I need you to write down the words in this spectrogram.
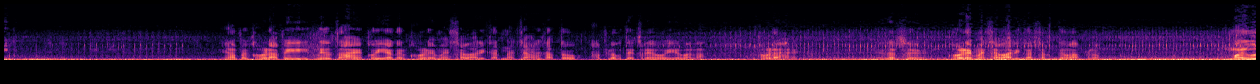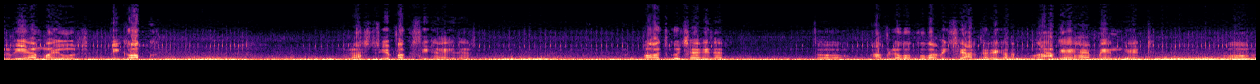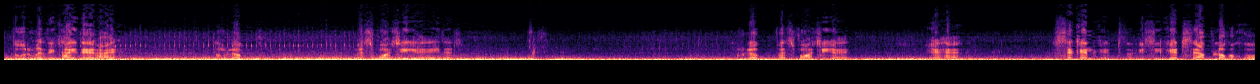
यहाँ पे घोड़ा भी मिलता है। कोई अगर घोड़े में सवारी करना चाहेगा तो आप लोग देख रहे हो ये वाला घोड़ा है। इधर से घोड़े में सवारी कर सकते हो आप लोग। मयूर भी है, मयूर पीकॉक। राष्ट्रीय पक्षी है इधर। बहुत कुछ है इधर। तो आप लोगों को अभी शेयर करेगा। वो आगे है मेन गेट वो दूर में दिखाई दे रहा है। हम लोग बस पहुँच ही गए इधर। हम लोग बस पहुँच ही गए। यह है सेकेंड गेट तो इसी गेट से आप लोगों को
